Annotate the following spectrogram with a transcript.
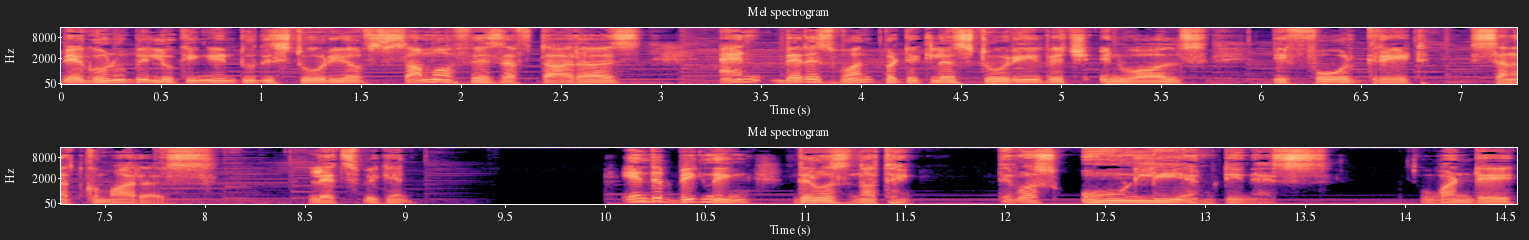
we are going to be looking into the story of some of his avatars, and there is one particular story which involves the four great Sanat Kumaras. Let's begin. In the beginning, there was nothing, there was only emptiness. One day,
